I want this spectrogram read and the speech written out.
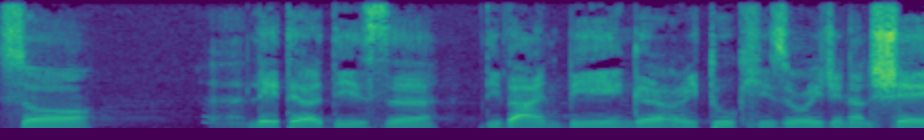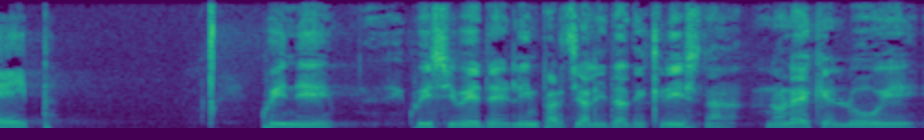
So uh, later, this uh, divine being retook his original shape. Quindi qui si vede l'imparzialità di Krishna, non è che lui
